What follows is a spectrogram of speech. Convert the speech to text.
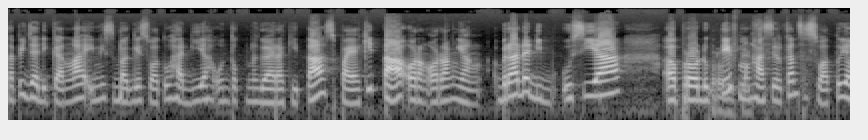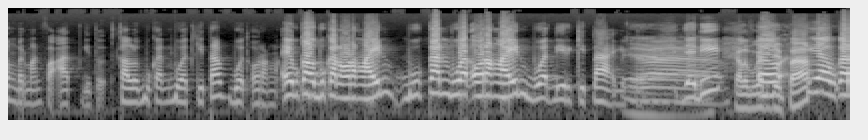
tapi jadikanlah ini sebagai suatu hadiah untuk negara kita supaya kita orang-orang yang berada di usia eh, produktif, Produktif. menghasilkan sesuatu yang bermanfaat gitu. Kalau bukan buat kita, buat orang eh kalau bukan orang lain, bukan buat orang lain, buat diri kita gitu. Ya. Jadi Kalau bukan eh, kita, iya bukan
